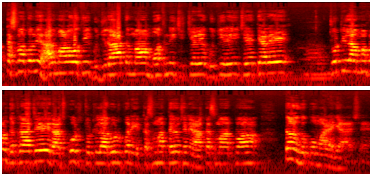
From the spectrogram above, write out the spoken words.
અકસ્માતોની હાલમાળાઓથી ગુજરાતમાં મોતની ચીચેડીઓ ગુંજી રહી છે. ત્યારે ચોટીલામાં પણ ગતરાજે રાજકોટ ચોટીલા રોડ પર અકસ્માત થયો છે અને અકસ્માતમાં ત્રણ લોકો માર્યા ગયા છે.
